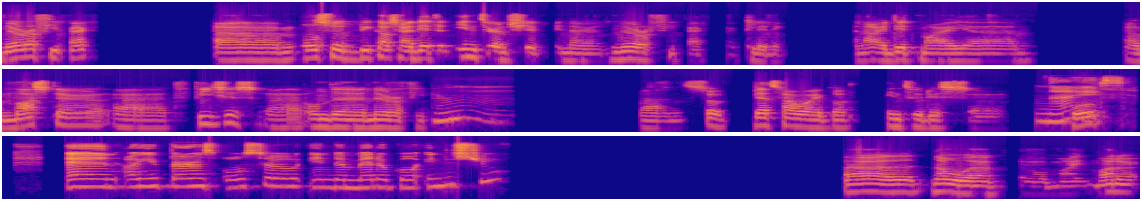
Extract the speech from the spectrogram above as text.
neurofeedback. Um, also because I did an internship in a neurofeedback clinic, and I did my uh, master uh, thesis uh, on the neurofeedback. Mm. And so that's how I got into this. Uh, nice. World. And are your parents also in the medical industry? Uh, no, uh, my mother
